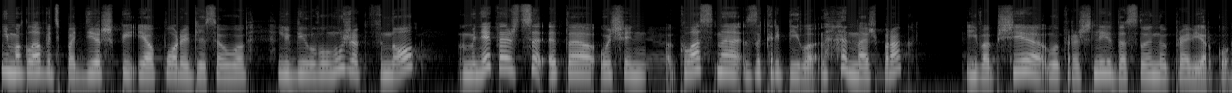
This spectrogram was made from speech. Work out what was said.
не могла быть поддержкой и опорой для своего любимого мужа, но мне кажется, это очень классно закрепило наш брак. И вообще мы прошли достойную проверку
